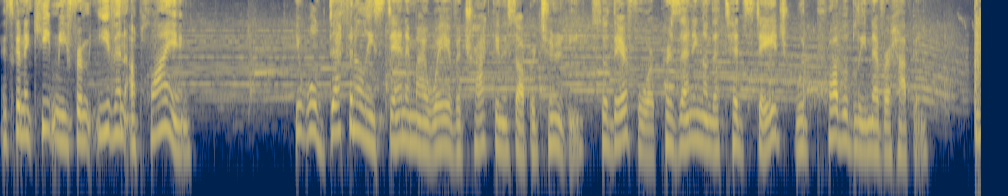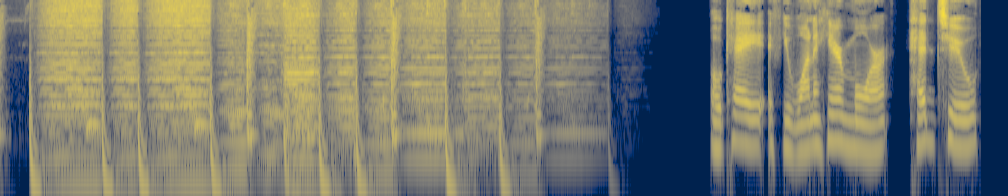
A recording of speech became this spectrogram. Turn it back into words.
it's going to keep me from even applying. It will definitely stand in my way of attracting this opportunity, so therefore, presenting on the TED stage would probably never happen. Okay, if you want to hear more, head to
